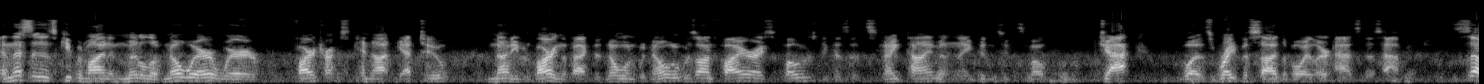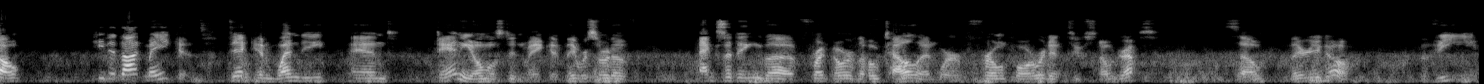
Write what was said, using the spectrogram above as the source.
And this is, keep in mind, in the middle of nowhere where fire trucks cannot get to. Not even barring the fact that no one would know it was on fire, I suppose, because it's nighttime and they couldn't see the smoke. Jack was right beside the boiler as this happened. So, he did not make it. Dick and Wendy and Danny almost didn't make it. They were sort of exiting the front door of the hotel and were thrown forward into snowdrifts. So, there you go. The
